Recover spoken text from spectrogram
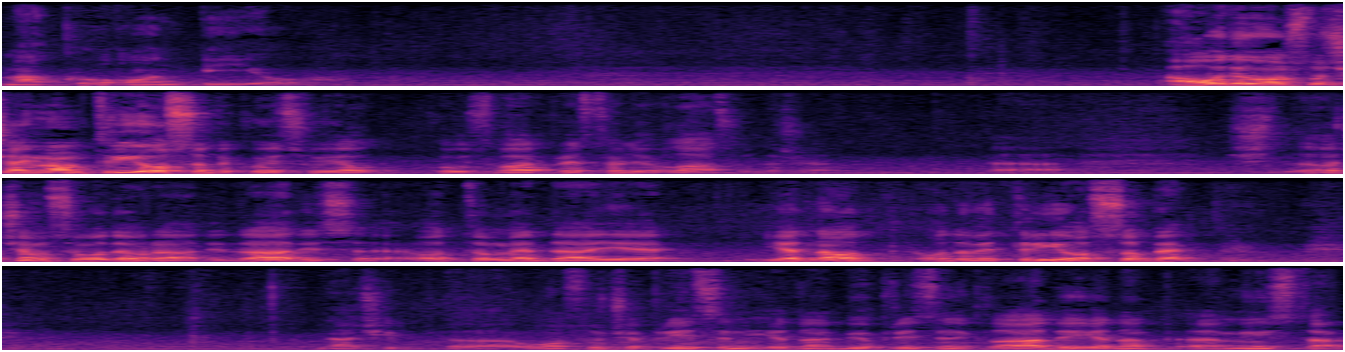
mako on bio. A ovdje u ovom slučaju imam tri osobe koje su, jel, koje u stvari predstavljaju vlast u državi. E, o čemu se ovdje radi? Radi se o tome da je jedna od, od ove tri osobe, znači e, u ovom slučaju predsjednik, jedan je bio predsjednik vlade, jedan e, ministar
